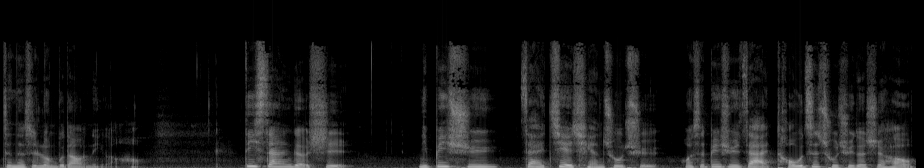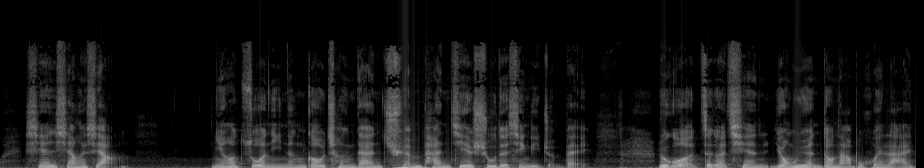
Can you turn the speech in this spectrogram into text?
真的是轮不到你了哈。第三个是，你必须在借钱出去，或是必须在投资出去的时候，先想想。你要做你能够承担全盘皆输的心理准备。如果这个钱永远都拿不回来，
